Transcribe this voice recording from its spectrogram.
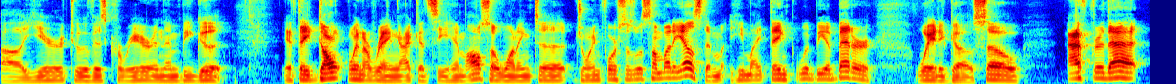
a year or two of his career and then be good. If they don't win a ring, I could see him also wanting to join forces with somebody else that he might think would be a better way to go. So after that,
